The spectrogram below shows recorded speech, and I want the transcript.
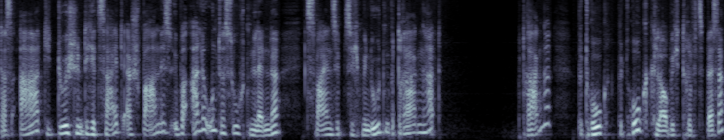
dass A, die durchschnittliche Zeitersparnis über alle untersuchten Länder 72 Minuten betragen hat. Betragen hat? Betrug, Betrug, glaube ich, trifft's besser.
